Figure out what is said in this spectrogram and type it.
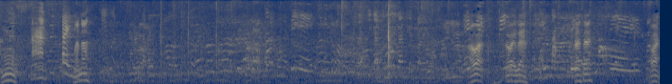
Hmm, Ah? Awak. Awak Zan. Zan, Zan. Awak.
